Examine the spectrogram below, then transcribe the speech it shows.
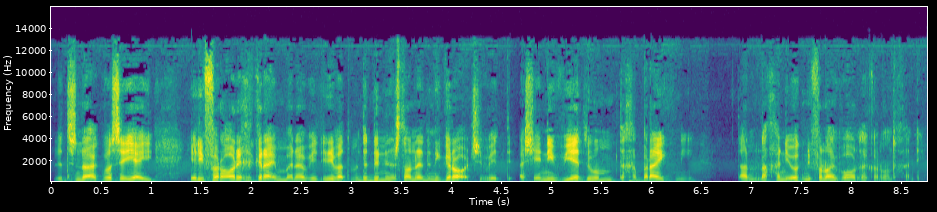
dit is nou ek wil sê jy jy die Ferrari gekry maar nou weet jy nie wat om te doen en staan net in die garage. Jy weet as jy nie weet hoe om te gebruik nie, dan dan gaan jy ook nie van daai waarde kan ontgin nie.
